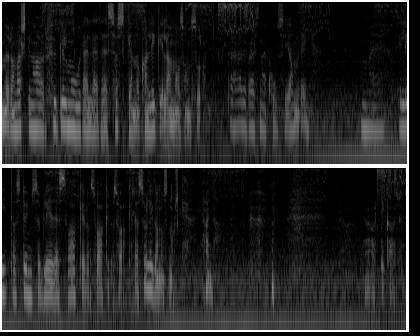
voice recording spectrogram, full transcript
når han verken har fuglemor eller søsken og kan ligge i lag og sånn. Så det her er bare sånn kosejamring. Om ei lita stund så blir det svakere og svakere og svakere. Så ligger han og snorker i handa. artig kar.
